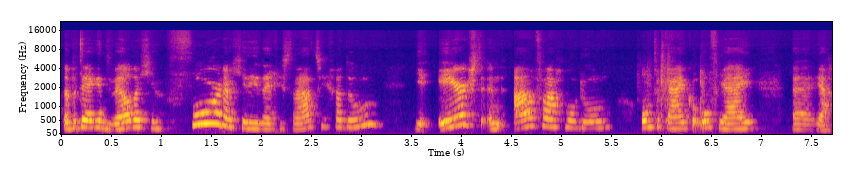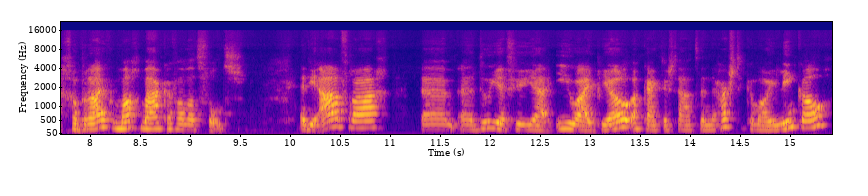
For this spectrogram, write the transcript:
Dat betekent wel dat je voordat je die registratie gaat doen, je eerst een aanvraag moet doen om te kijken of jij uh, ja, gebruik mag maken van dat fonds. En die aanvraag um, uh, doe je via EUIPO. Oh, kijk, er staat een hartstikke mooie link al.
